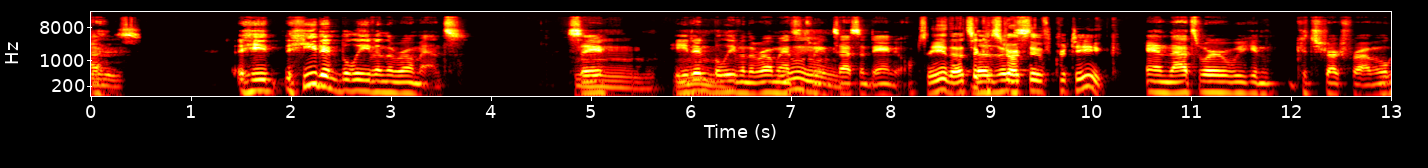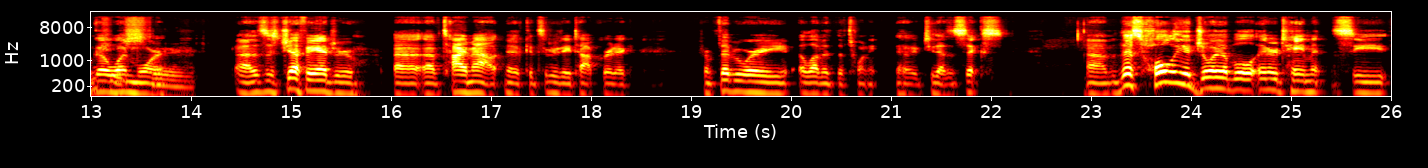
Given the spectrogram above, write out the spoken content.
wasn't as he he didn't believe in the romance. See, Hmm, he didn't hmm. believe in the romance between Mm. Tess and Daniel, See, that's a Those constructive critique. and that's where we can construct from. We'll go one more. Uh, this is Geoff Andrew uh, of Time Out, considered a top critic from February 11th of 20, uh, 2006. Um, this wholly enjoyable entertainment see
